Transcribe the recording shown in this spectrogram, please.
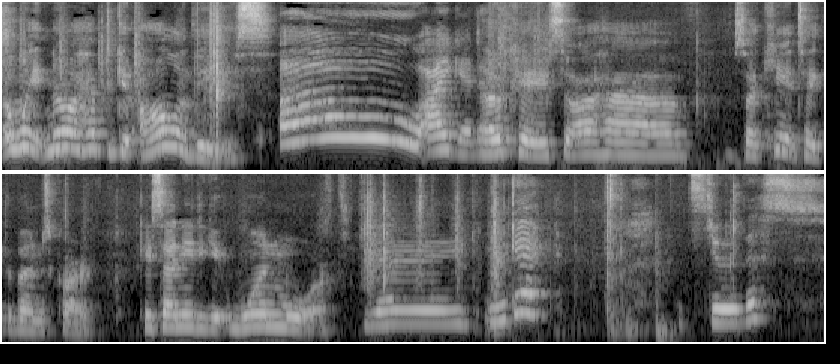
Oh wait, no, I have to get all of these. Oh, I get it. Okay, so I have. So I can't take the bonus card. Okay, so I need to get one more. Yay! Okay. Let's do this.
